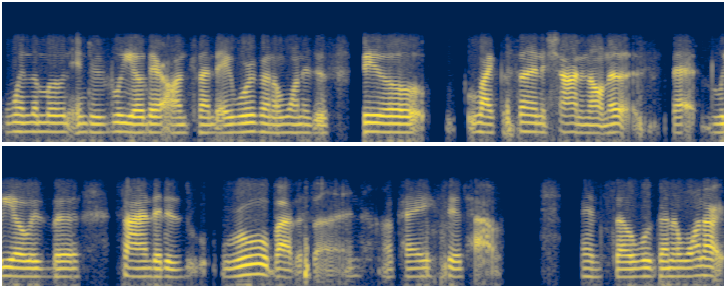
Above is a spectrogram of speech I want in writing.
when the moon enters Leo there on Sunday, we're going to want to just feel like the sun is shining on us. That Leo is the sign that is ruled by the sun, okay, fifth house. And so we're going to want our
